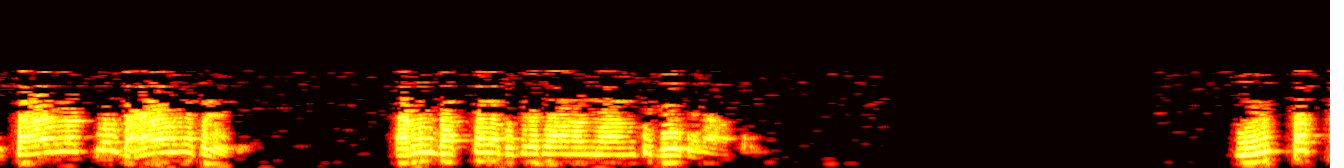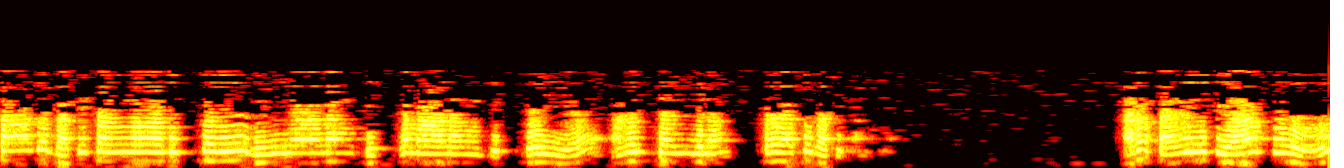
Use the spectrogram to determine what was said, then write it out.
ඉතාමත්ම භයානක ලෙස අරුණ දක්වන බුදුරජාණන් වහන්සේ දේශනා නිස්සත්තාද ගති සංවාදික්කේ විඥානං සික්ඛමානං සික්ඛේය අනුත්ංජනං සාතු ගති අර සංවිතියාපෝ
